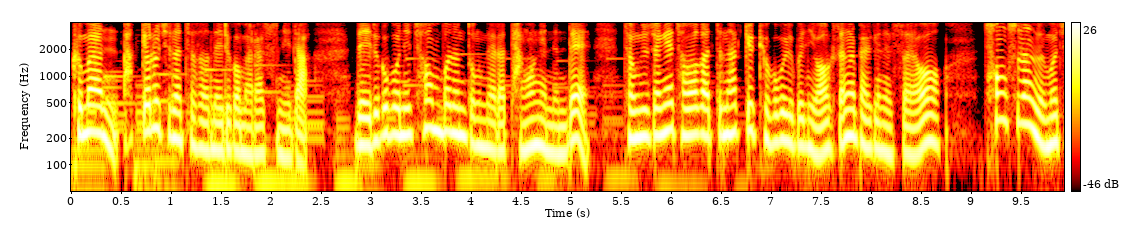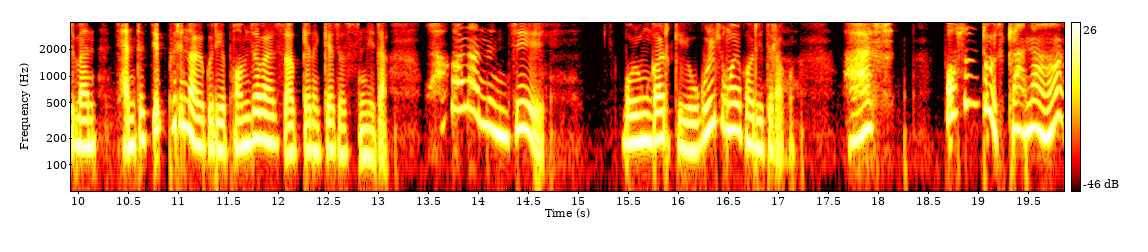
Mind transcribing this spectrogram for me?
그만 학교를 지나쳐서 내리고 말았습니다. 내리고 보니 처음 보는 동네라 당황했는데 정류장에 저와 같은 학교 교복을 입은 여학생을 발견했어요. 청순한 외모지만 잔뜩 찌푸린 얼굴이 범접할 수 없게 느껴졌습니다. 화가 났는지 뭔가 이렇게 욕을 중얼거리더라고. 아씨, 버스는 또 이렇게 안 와?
